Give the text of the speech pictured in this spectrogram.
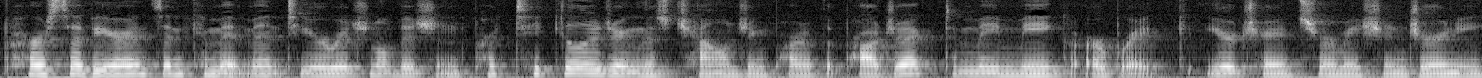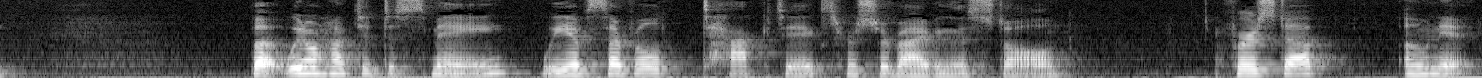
Perseverance and commitment to your original vision, particularly during this challenging part of the project, may make or break your transformation journey. But we don't have to dismay. We have several tactics for surviving the stall. First up, own it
